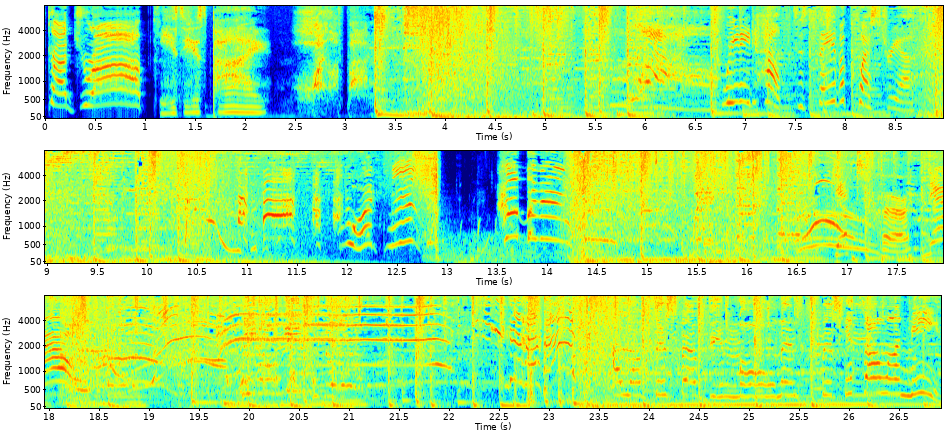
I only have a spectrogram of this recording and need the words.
Just got dropped! Easy as pie. Oh, I love pie. Wow! We need help to save Equestria. What is happening? Get her now! I love this moment. It's all on me.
